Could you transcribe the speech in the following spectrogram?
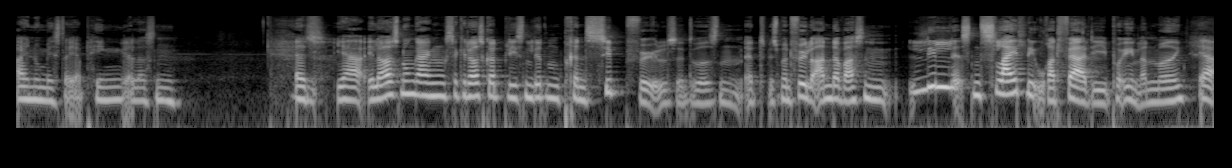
ej, nu mister jeg penge, eller sådan, at, ja, eller også nogle gange, så kan det også godt blive sådan lidt en principfølelse, du ved, sådan, at hvis man føler, at andre var sådan lille, sådan slightly uretfærdige på en eller anden måde, ikke? Ja.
